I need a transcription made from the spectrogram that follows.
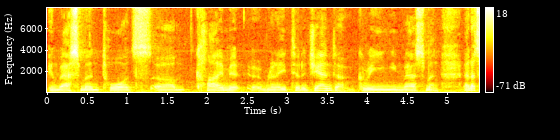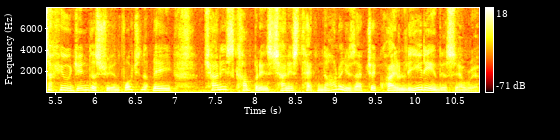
investment towards um, climate-related agenda, green investment, and that's a huge industry. Unfortunately, Chinese companies, Chinese technology is actually quite leading in this area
